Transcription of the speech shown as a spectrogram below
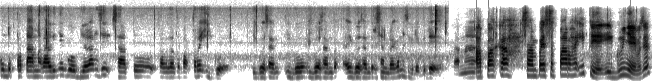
untuk pertama kalinya gue bilang sih satu salah satu faktornya ego ego ego ego sentr- egosentrisnya mereka masih gede-gede ya karena Apakah sampai separah itu ya egonya ya maksudnya?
